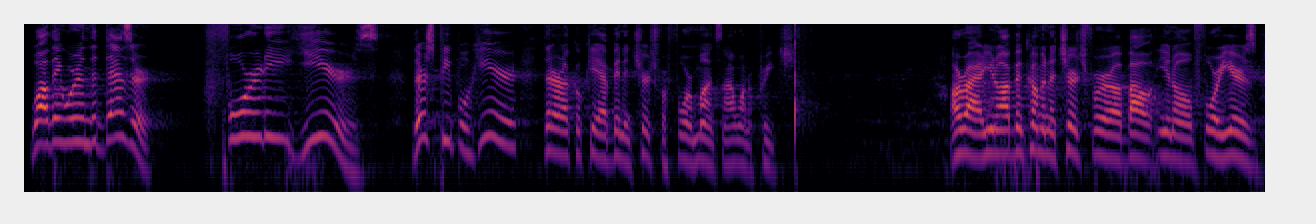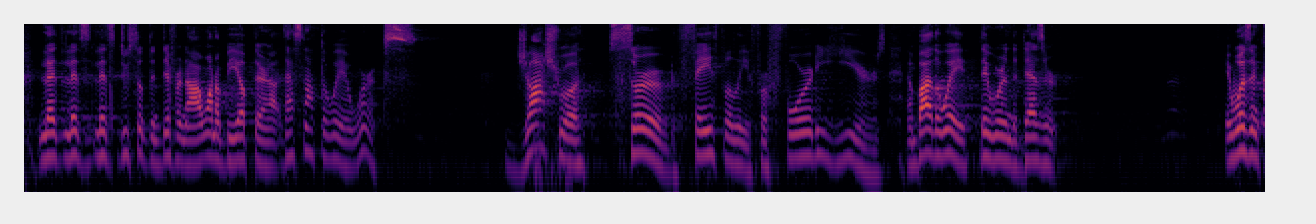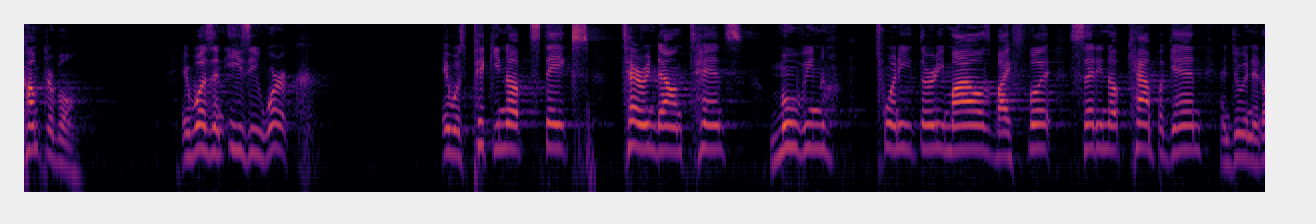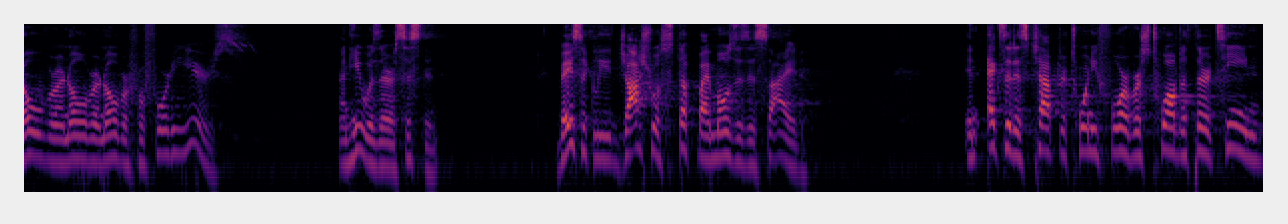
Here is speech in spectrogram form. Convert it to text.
while they were in the desert. 40 years. There's people here that are like, okay, I've been in church for four months and I want to preach. All right, you know, I've been coming to church for about, you know, four years. Let, let's, let's do something different now. I want to be up there now. That's not the way it works. Joshua served faithfully for 40 years. And by the way, they were in the desert. It wasn't comfortable, it wasn't easy work. It was picking up stakes, tearing down tents, moving 20, 30 miles by foot, setting up camp again, and doing it over and over and over for 40 years. And he was their assistant. Basically, Joshua stuck by Moses' side in Exodus chapter 24, verse 12 to 13,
